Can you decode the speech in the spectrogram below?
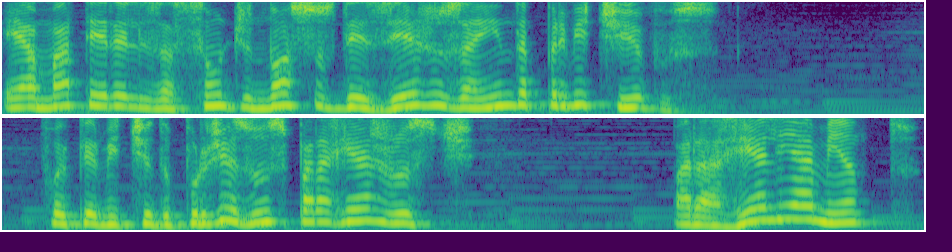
é a materialização de nossos desejos ainda primitivos. Foi permitido por Jesus para reajuste, para realinhamento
